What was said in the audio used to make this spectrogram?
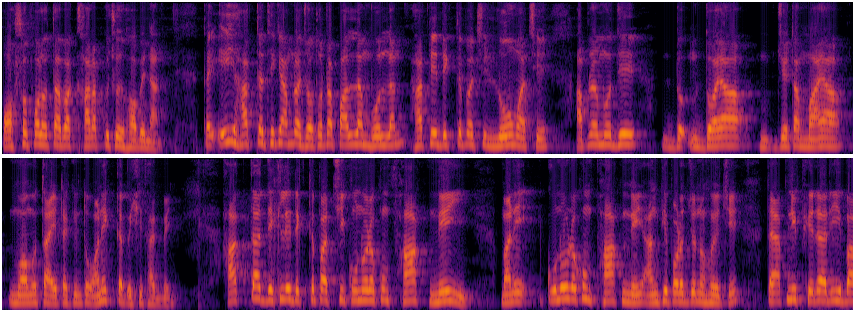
অসফলতা বা খারাপ কিছু হবে না। তাই এই হাতটা থেকে আমরা যতটা পারলাম বললাম হাতে দেখতে পাচ্ছি লোম আছে। আপনার মধ্যে দয়া, যেটা মায়া, মমতা, এটা কিন্তু অনেকটা বেশি থাকবে। হাতটা দেখলে দেখতে পাচ্ছি কোনো রকম ফাঁক নেই মানে কোনো রকম ফাঁক নেই, আংটি পড়ার জন্য হয়েছে। তাই আপনি ফেরারি বা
